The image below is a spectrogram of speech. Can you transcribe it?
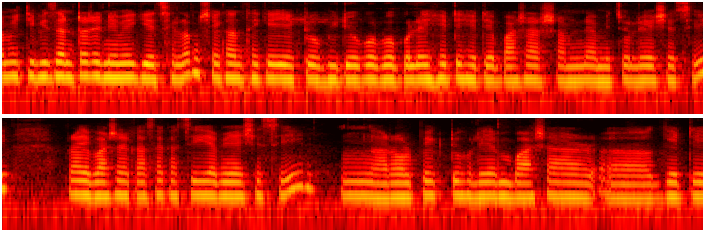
আমি টিভি সেন্টারে নেমে গিয়েছিলাম, সেখান থেকেই একটু ভিডিও করব বলে হেঁটে হেঁটে বাসার সামনে আমি চলে এসেছি। প্রায় বাসার কাছাকাছি আমি এসেছি। আর অল্প একটু হলে আমি বাসার গেটে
